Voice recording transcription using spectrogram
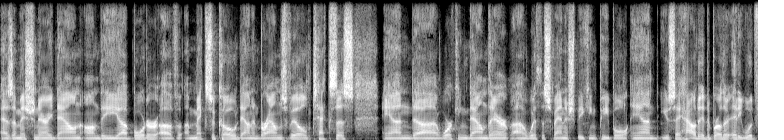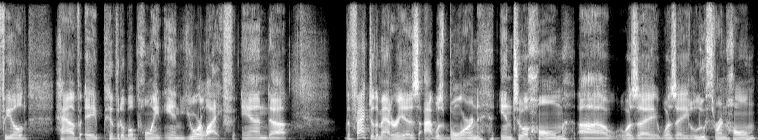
as a missionary down on the uh, border of uh, Mexico, down in Brownsville, Texas, and working down there with the Spanish-speaking people. And you say, how did Brother Eddie Woodfield have a pivotal point in your life? And the fact of the matter is, I was born into a home uh, was a was a Lutheran home,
